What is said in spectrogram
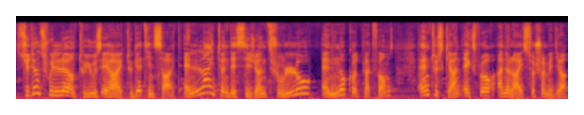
Students will learn to use AI to get insight and lighten decisions through low and no-code platforms and to scan, explore, analyze social media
